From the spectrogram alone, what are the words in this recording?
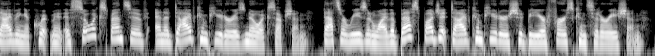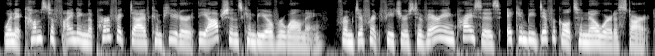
diving equipment is so expensive, and a dive computer is no exception. That's a reason why the best budget dive computers should be your first consideration. When it comes to finding the perfect dive computer, the options can be overwhelming. From different features to varying prices, it can be difficult to know where to start.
